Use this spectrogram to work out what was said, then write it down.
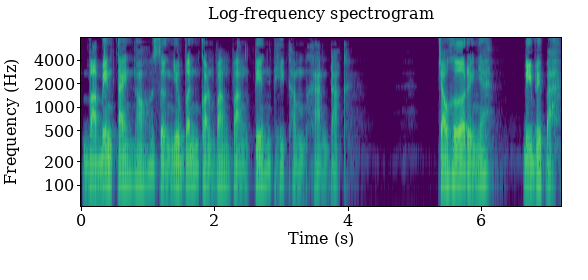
Và bên tai nó dường như vẫn còn vang vẳng tiếng thì thầm khàn đặc. Cháu hứa rồi nhé, đi với bà.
